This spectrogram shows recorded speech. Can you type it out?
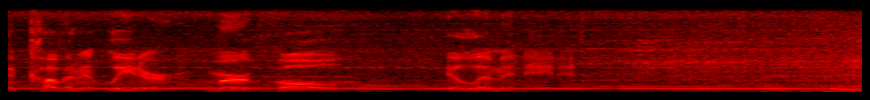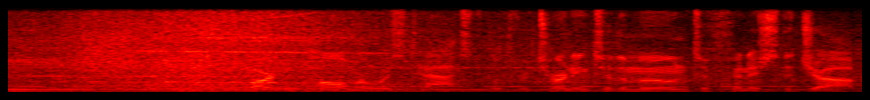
The Covenant leader, Merg Vol, eliminated. Spartan Palmer was tasked with returning to the moon to finish the job.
